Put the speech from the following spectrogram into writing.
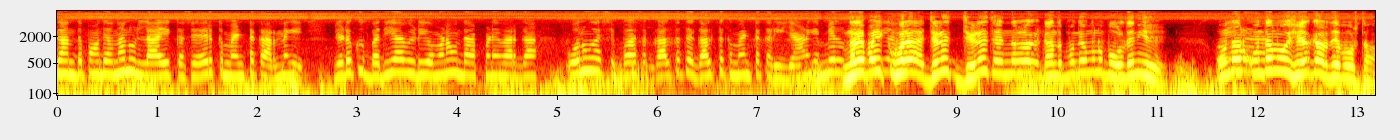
ਗੰਦ ਪਾਉਂਦੇ ਆ, ਉਹਨਾਂ ਨੂੰ ਲਾਈਕ ਸ਼ੇਅਰ ਕਮੈਂਟ ਕਰਨਗੇ। ਜਿਹੜੇ ਕੋਈ ਵਧੀਆ ਵੀਡੀਓ ਬਣਾਉਂਦਾ ਆਪਣੇ ਵਰਗਾ ਉਹਨੂੰ ਅਸੀਂ ਬਸ ਗਲਤ ਤੇ ਗਲਤ ਕਮੈਂਟ ਕਰੀ ਜਾਣਗੇ। ਮਿਲ ਨਾਲੇ ਬਾਈ ਇੱਕ ਹੋਰ ਹੈ ਜਿਹੜੇ ਜਿਹੜੇ ਚੈਨਲ ਗੰਦ ਪਾਉਂਦੇ ਆ, ਉਹਨਾਂ ਨੂੰ ਬੋਲਦੇ ਨਹੀਂ ਇਹ। ਉਹਨਾਂ ਨੂੰ ਉਹਨਾਂ ਨੂੰ ਸ਼ੇਅਰ ਕਰਦੇ ਆ ਪੋਸਟਾਂ।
